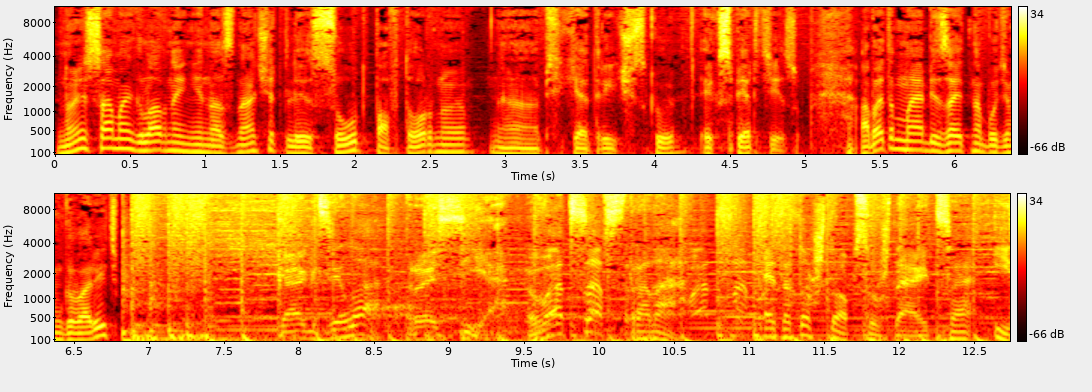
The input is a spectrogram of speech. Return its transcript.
Ну и самое главное, не назначит ли суд повторную э, психиатрическую экспертизу. Об этом мы обязательно будем говорить. Как дела, Россия? Ватсап-страна! Это то, что обсуждается и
